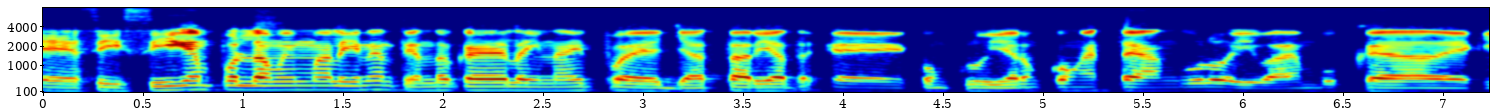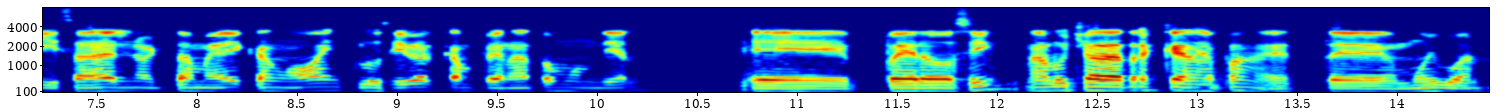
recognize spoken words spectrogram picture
eh, si siguen por la misma línea, entiendo que la Knight pues ya estaría que concluyeron con este ángulo y va en búsqueda de quizás el North American o inclusive el campeonato mundial. Eh, pero sí, una lucha de tres que este, muy buena.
